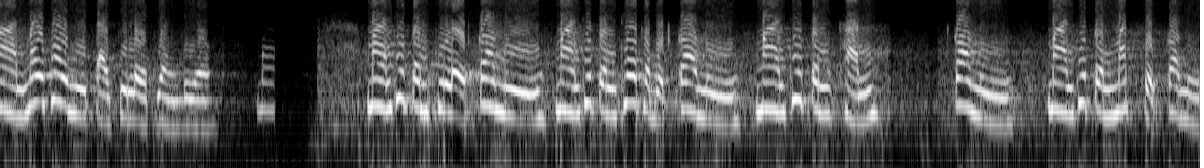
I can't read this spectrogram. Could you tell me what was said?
มารไม่ใช่มีแต่กิเลสอย่างเดียว มารที่เป็นกิเลสก็มี มารที่เป็นเทพบุตรก็มี มารที่เป็นขันธ์ก็มี มารที่เป็นมัจจุก็มี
